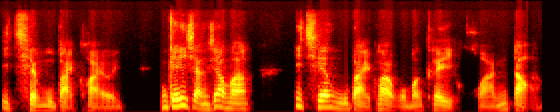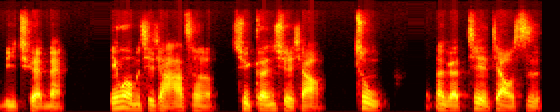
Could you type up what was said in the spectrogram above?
一千五百块而已。你可以想象吗？一千五百块，我们可以环岛一圈呢？因为我们骑脚踏车去跟学校住那个借教室，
